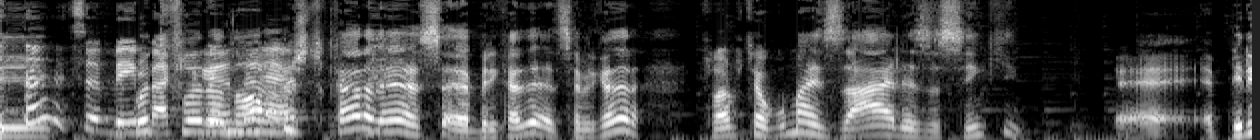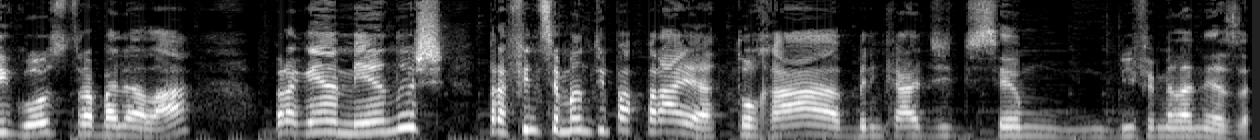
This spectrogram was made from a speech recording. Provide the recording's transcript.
isso é bem bacana. Florianópolis, né? cara, é, é brincadeira, isso é brincadeira. Florianópolis tem algumas áreas assim que é, é perigoso trabalhar lá para ganhar menos, para fim de semana tu ir pra praia, torrar, brincar de, de ser um bife milanesa.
